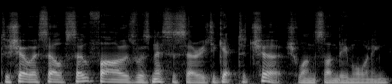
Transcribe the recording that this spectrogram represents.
to show herself so far as was necessary to get to church one Sunday morning.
